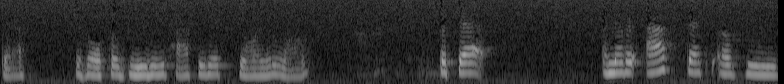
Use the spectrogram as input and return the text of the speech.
death, there's also beauty, happiness, joy, and love. But that another aspect of the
